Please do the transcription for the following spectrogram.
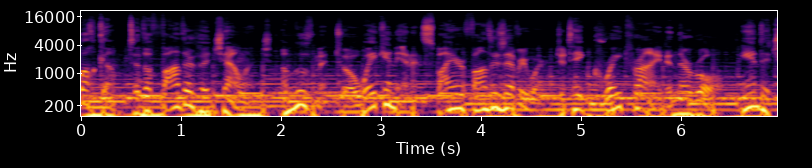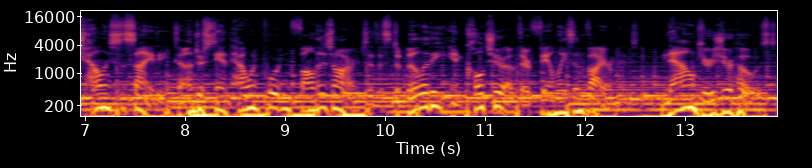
Welcome to the Fatherhood Challenge, a movement to awaken and inspire fathers everywhere to take great pride in their role and to challenge society to understand how important fathers are to the stability and culture of their family's environment. Now, here's your host,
